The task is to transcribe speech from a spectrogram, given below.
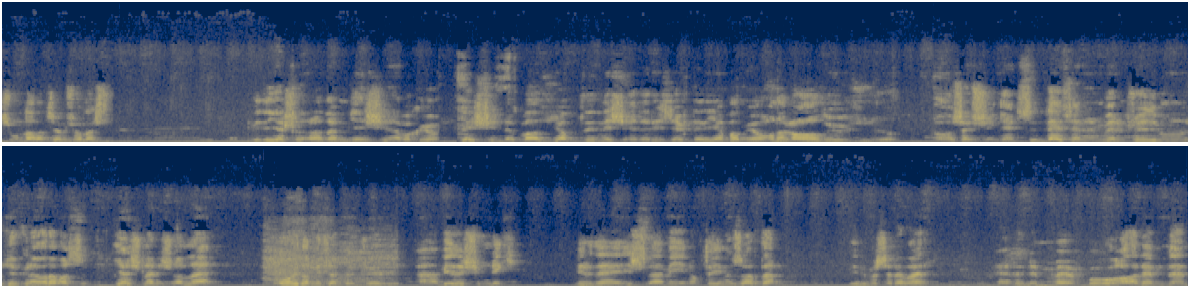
Şimdi anlatacağım inşallah. Bir de yaşlanan adam gençliğine bakıyor. Gençliğinde bazı yaptığı neşeleri, zevkleri yapamıyor, ona ağlıyor, üzülüyor. Ama sen şimdi gençsin de senin benim söylediğimin zevkine varamazsın. Yaşlan inşallah, oylamayacağım benim söylediğim. Ha, bir de şimdilik, bir de İslami noktayı nazardan bir mesele var. Efendim e, bu alemden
